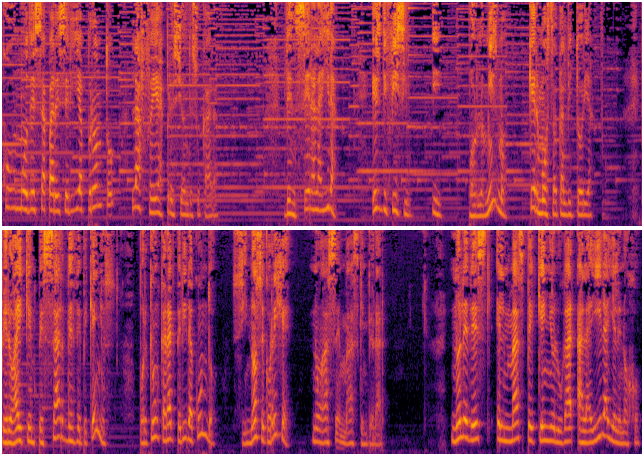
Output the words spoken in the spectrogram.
cómo desaparecería pronto la fea expresión de su cara. Vencer a la ira es difícil y, por lo mismo, qué hermosa tal victoria. Pero hay que empezar desde pequeños, porque un carácter iracundo, si no se corrige, no hace más que empeorar. No le des el más pequeño lugar a la ira y el enojo,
